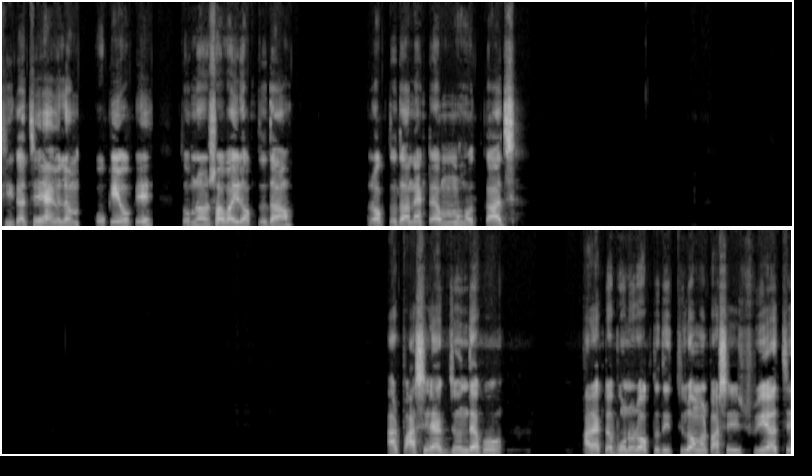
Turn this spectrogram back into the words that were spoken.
ঠিক আছে। আমি বললাম, ওকে ওকে, তোমরাও সবাই রক্ত দাও। রক্তদান একটা মহৎ কাজ। আর পাশে একজন দেখো, আর একটা বোনও রক্ত দিচ্ছিল, আমার পাশেই শুয়ে আছে।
